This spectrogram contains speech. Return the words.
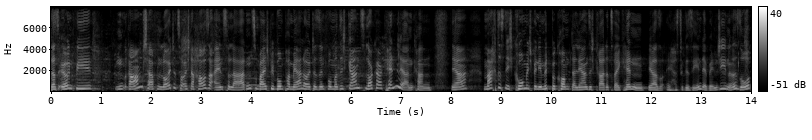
dass irgendwie einen Rahmen schaffen, Leute zu euch nach Hause einzuladen, zum Beispiel, wo ein paar mehr Leute sind, wo man sich ganz locker kennenlernen kann. Ja? Macht es nicht komisch, wenn ihr mitbekommt, da lernen sich gerade zwei kennen. Ja, so, ey, hast du gesehen, der Benji, ne? So.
